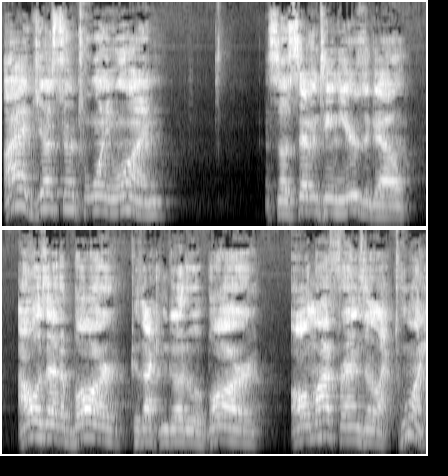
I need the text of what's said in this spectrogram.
I had just turned 21, so 17 years ago. I was at a bar because I can go to a bar. All my friends are like 20.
